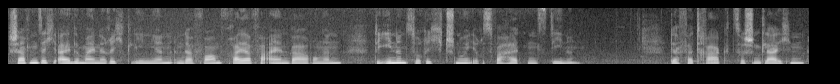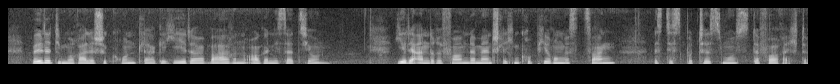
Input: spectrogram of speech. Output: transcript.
schaffen sich allgemeine Richtlinien in der Form freier Vereinbarungen, die ihnen zur Richtschnur ihres Verhaltens dienen. Der Vertrag zwischen Gleichen bildet die moralische Grundlage jeder wahren Organisation. Jede andere Form der menschlichen Gruppierung ist Zwang, ist Despotismus der Vorrechte.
